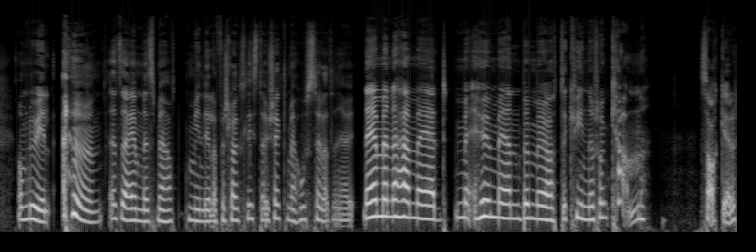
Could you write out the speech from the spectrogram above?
om du vill. ett sånt här ämne som jag haft på min lilla förslagslista. Ursäkta om jag hostar hela tiden. Nej, men det här med, med hur män bemöter kvinnor som kan saker.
